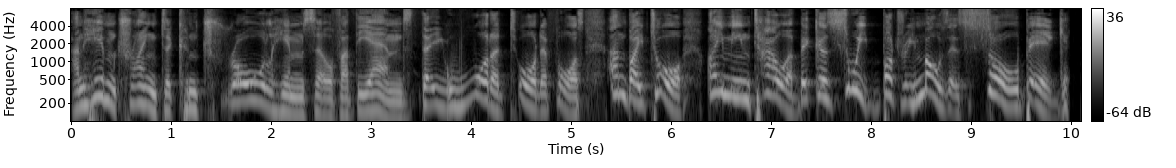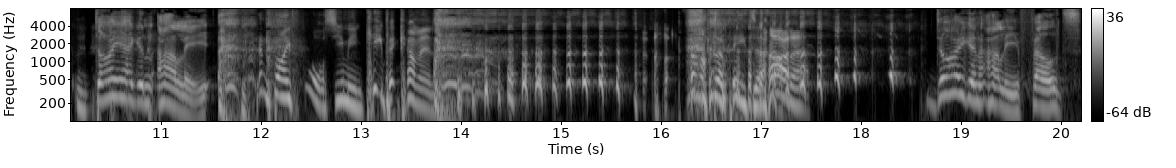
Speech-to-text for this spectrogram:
and him trying to control himself at the end. They, what a tour de force. And by tour, I mean tower, because sweet buttery Moses, so big. Diagon Alley. and by force, you mean keep it coming. harder, Peter, harder. Diagon Alley felt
